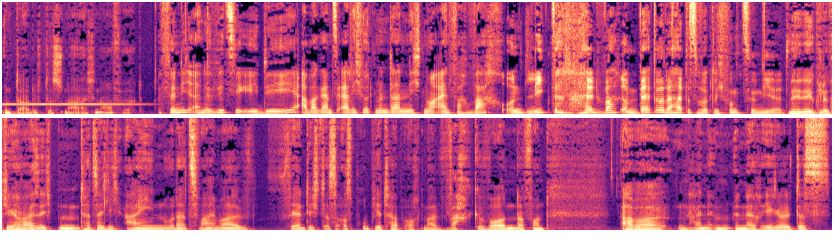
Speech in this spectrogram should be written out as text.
und dadurch das Schnarchen aufhört. Finde ich eine witzige Idee, aber ganz ehrlich, wird man dann nicht nur einfach wach und liegt dann halt wach im Bett oder hat es wirklich funktioniert? Nee, nee, glücklicherweise. Ich bin tatsächlich ein oder zweimal, während ich das ausprobiert habe, auch mal wach geworden davon. Aber nein, in der Regel, das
